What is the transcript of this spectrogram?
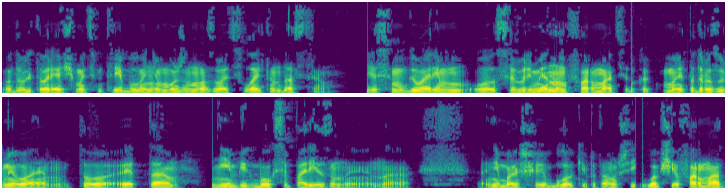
удовлетворяющим этим требованиям, можно назвать light industrial. Если мы говорим о современном формате, как мы подразумеваем, то это не бигбоксы, порезанные на небольшие блоки, потому что вообще формат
